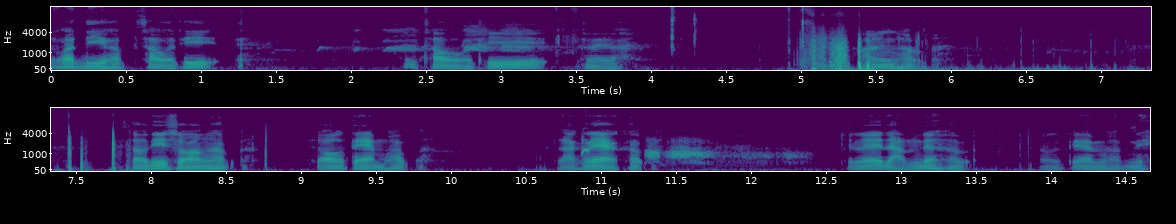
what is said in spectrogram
สวัสดีครับเสาร์อาที่เสาร์อาที่อะไรล่ะอันนึงครับเสาร์ที่สองครับสองแต้มครับ หลักแรกครับ จะเลยดำเด้อครับสองแต้มครับนี่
